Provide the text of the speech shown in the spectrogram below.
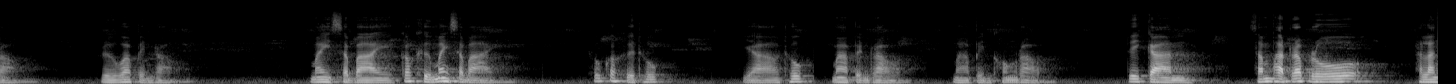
เรา หรือว่าเป็นเรา ไม่สบายก็คือไม่สบาย ทุกก็คือทุกยาวทุกมาเป็นเรา มาเป็นของเรา ด้วยการสัมผัสรับรู้พลัง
